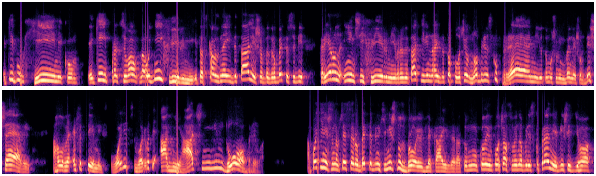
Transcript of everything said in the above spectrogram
який був хіміком, який працював на одній фірмі і таскав з неї деталі, щоб зробити собі кар'єру на іншій фірмі. І в результаті він навіть за то отримав Нобелівську премію, тому що він винайшов дешевий, а головне ефективний спосіб створювати аміачні міндобрива. А потім він ще навчився робити блін, хімічну зброю для Кайзера. Тому, коли він отримав свою Нобелівську премію, більшість його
